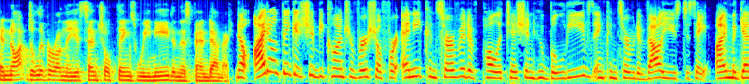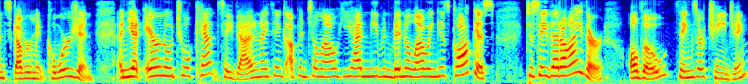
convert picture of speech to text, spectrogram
and not deliver on the essential things we need in this pandemic. Now, I don't think it should be controversial for any conservative politician who believes in conservative values to say, I'm against government coercion. And yet, Erin O'Toole can't say that. And I think up until now, he hadn't even been allowing his caucus to say that either. Although things are changing.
